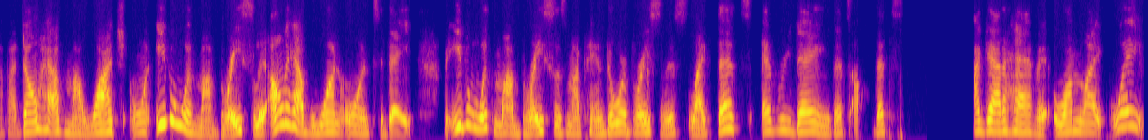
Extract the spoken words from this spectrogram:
if I don't have my watch on, even with my bracelet. I only have one on today, but even with my bracelets, my Pandora bracelets, like that's every day. That's that's I gotta have it. Or I'm like, wait,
